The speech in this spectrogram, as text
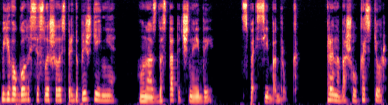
В его голосе слышалось предупреждение. «У нас достаточно еды». «Спасибо, друг». Рен обошел костер.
